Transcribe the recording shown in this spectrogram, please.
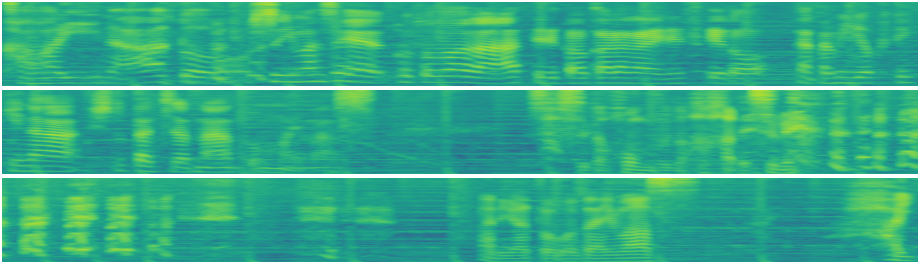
可愛いなとすいません言葉が合ってるかわからないですけど なんか魅力的な人たちだなと思います。すが本部の母ですね。ありがとうございます。はい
